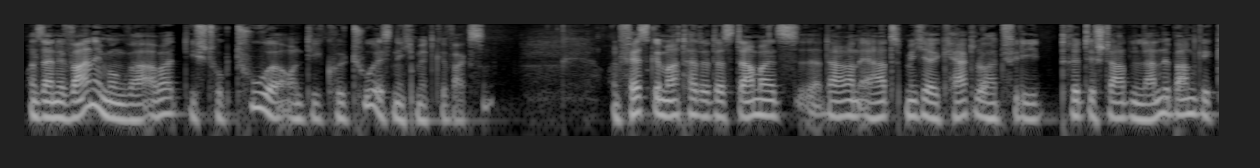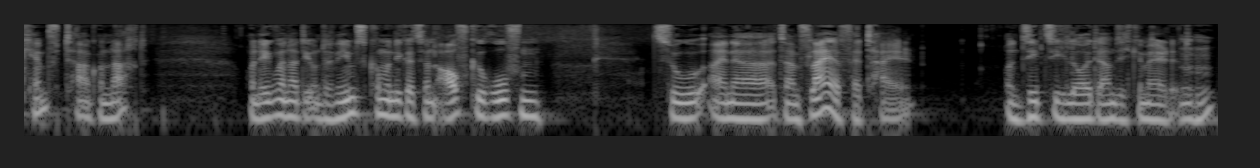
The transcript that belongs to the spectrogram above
Und seine Wahrnehmung war aber, die Struktur und die Kultur ist nicht mitgewachsen. Und festgemacht hatte das damals daran, er hat, Michael Kerkloh hat für die dritte Staatenlandebahn gekämpft, Tag und Nacht. Und irgendwann hat die Unternehmenskommunikation aufgerufen zu einer, zu einem Flyer verteilen. Und 70 Leute haben sich gemeldet. Mhm.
